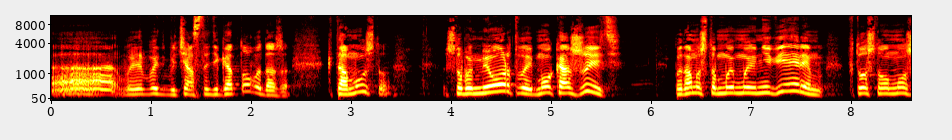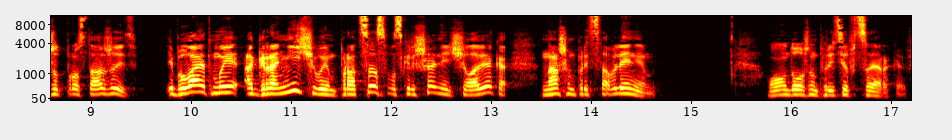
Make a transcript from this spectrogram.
А, вы, вы, часто не готовы даже к тому, что, чтобы мертвый мог ожить. Потому что мы, мы не верим в то, что он может просто ожить. И бывает, мы ограничиваем процесс воскрешения человека нашим представлением. Он должен прийти в церковь,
